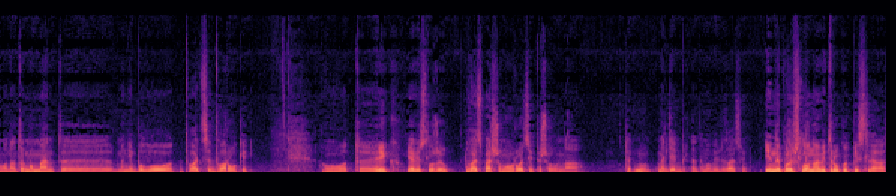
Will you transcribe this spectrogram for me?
На той момент е, мені було 22 роки. От, е, рік я відслужив. У 21-му році пішов на, ну, на дембіль, на демобілізацію. І не пройшло навіть року після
